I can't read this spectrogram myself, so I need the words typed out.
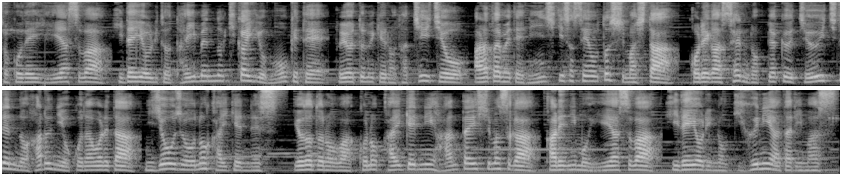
そこで家康は、秀頼と対面の機会を設けて、豊臣家の立ち位置を改めて認識させようとしました。これが1611年の春に行われた二条城の会見です。淀殿はこの会見に反対しますが、仮にも家康は秀頼の岐阜にあたります。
